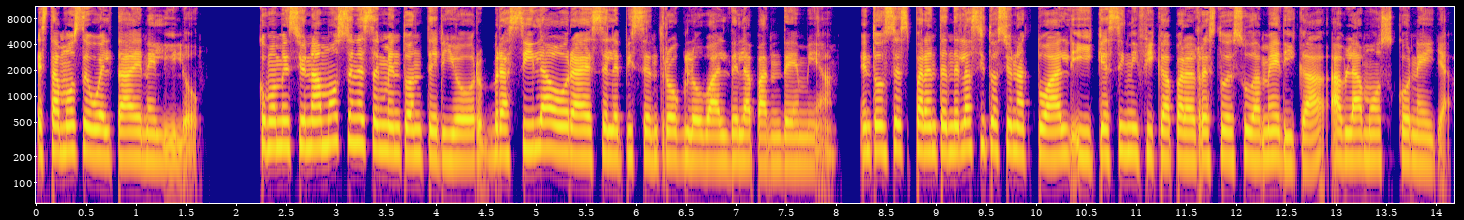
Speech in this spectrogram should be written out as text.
Estamos de vuelta en el hilo. Como mencionamos en el segmento anterior, Brasil ahora es el epicentro global de la pandemia. Entonces, para entender la situación actual y qué significa para el resto de Sudamérica, hablamos con ella.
